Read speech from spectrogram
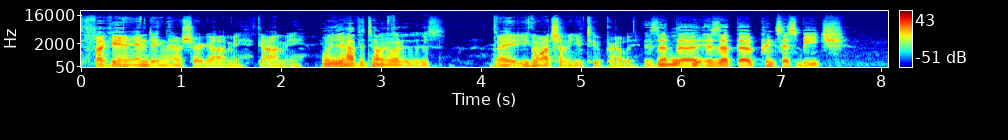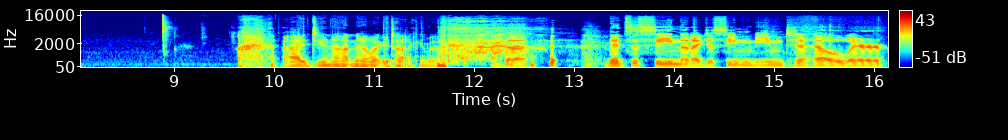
fucking ending though sure got me. Got me. Well, you have to tell me what it is. I, you can watch it on YouTube probably. Is that the is that the Princess Beach? I do not know what you're talking about. The that's a scene that I just seen memed to hell where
